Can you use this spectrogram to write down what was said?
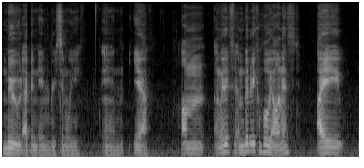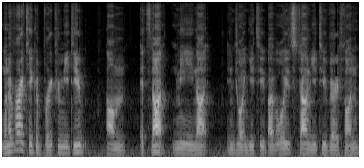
mood I've been in recently, and yeah. Um, I'm gonna I'm gonna be completely honest. I whenever I take a break from YouTube, um, it's not me not enjoying YouTube. I've always found YouTube very fun,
